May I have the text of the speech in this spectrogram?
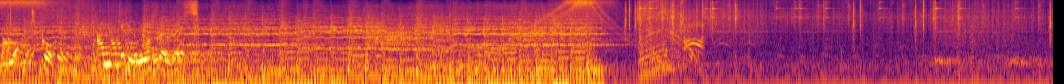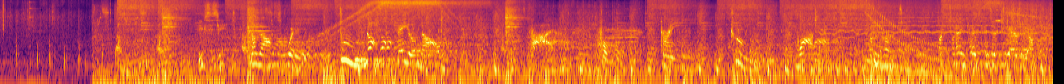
yet good. I'm giving you a bonus. into the area.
